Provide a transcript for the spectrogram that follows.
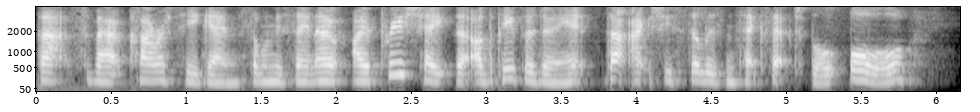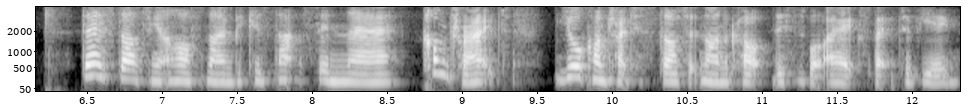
that's about clarity again. Someone is saying, Oh, I appreciate that other people are doing it. That actually still isn't acceptable. Or they're starting at half nine because that's in their contract. Your contract is start at nine o'clock. This is what I expect of you.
